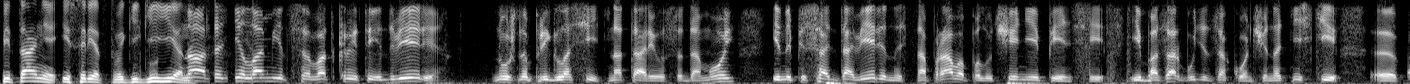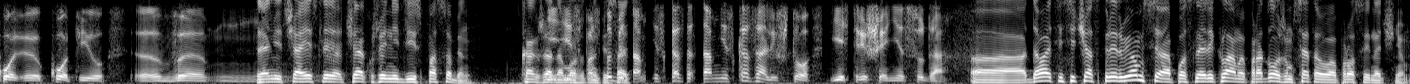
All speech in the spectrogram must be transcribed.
питание и средства гигиены. Надо не ломиться в открытые двери нужно пригласить нотариуса домой и написать доверенность на право получения пенсии. И базар будет закончен. Отнести э, ко- э, копию э, в... Леонид а если человек уже не дееспособен? Как же она может написать? Нам не, сказ... нам не сказали, что есть решение суда. А, давайте сейчас прервемся, после рекламы продолжим с этого вопроса и начнем.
